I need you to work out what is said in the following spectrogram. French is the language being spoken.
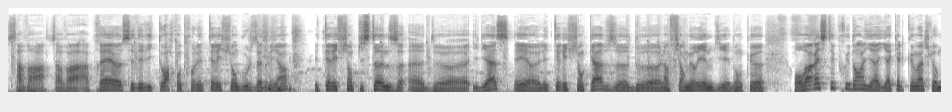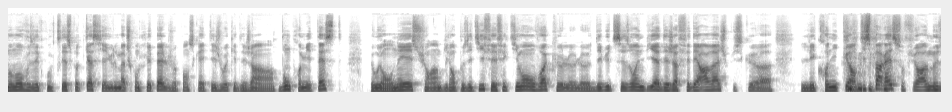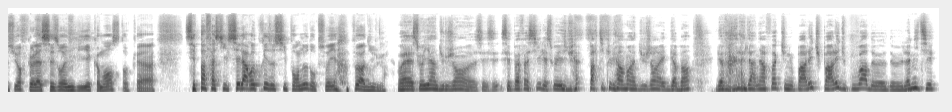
Ça va, ça va. Après, euh, c'est des victoires contre les terrifiants Bulls d'Adrien, les terrifiants Pistons euh, de euh, Ilias et euh, les terrifiants Cavs de euh, l'infirmerie NBA. Donc, euh, on va rester prudent. Il y, a, il y a quelques matchs, là, au moment où vous écoutez ce podcast, il y a eu le match contre les Pels, je pense, qui a été joué, qui est déjà un bon premier test. Mais oui, on est sur un bilan positif et effectivement, on voit que le, le début de saison NBA a déjà fait des ravages puisque euh, les chroniqueurs disparaissent au fur et à mesure que la saison NBA commence. Donc euh, c'est pas facile. C'est la reprise aussi pour nous, donc soyez un peu indulgents. Ouais, soyez indulgents. euh, c'est- pas facile et soyez particulièrement indulgents avec Gabin. Gabin, la dernière fois que tu nous parlais, tu parlais du pouvoir de, de l'amitié.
